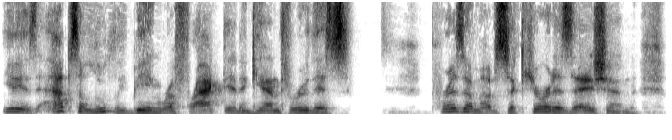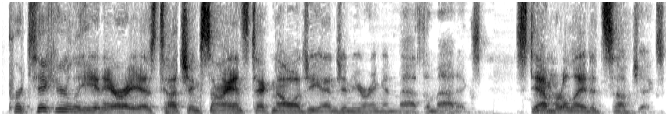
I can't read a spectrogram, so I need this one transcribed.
it is absolutely being refracted again through this prism of securitization, particularly in areas touching science, technology, engineering, and mathematics. STEM related subjects.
